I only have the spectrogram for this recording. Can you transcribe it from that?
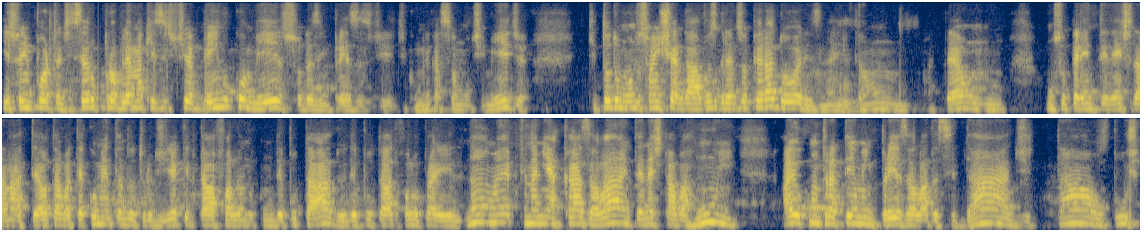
isso é importante. Isso era o problema que existia bem no começo das empresas de, de comunicação multimídia, que todo mundo só enxergava os grandes operadores. Né? Uhum. Então, até um, um superintendente da Anatel estava até comentando outro dia que ele estava falando com um deputado, e o deputado falou para ele: Não, é porque na minha casa lá a internet estava ruim, aí eu contratei uma empresa lá da cidade, tal, puxa.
